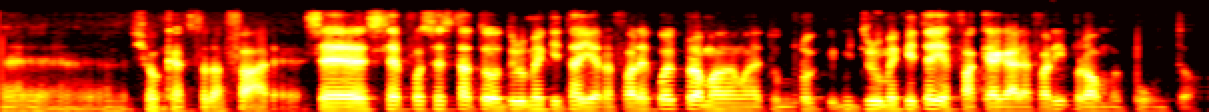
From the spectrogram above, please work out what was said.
Eh, c'è un cazzo da fare. Se, se, fosse stato Drew McIntyre a fare quel promo, avremmo detto Drew McIntyre fa cagare a fare i promo e punto.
